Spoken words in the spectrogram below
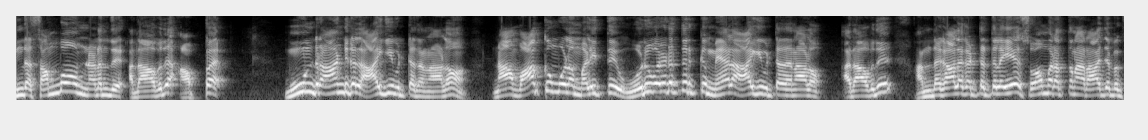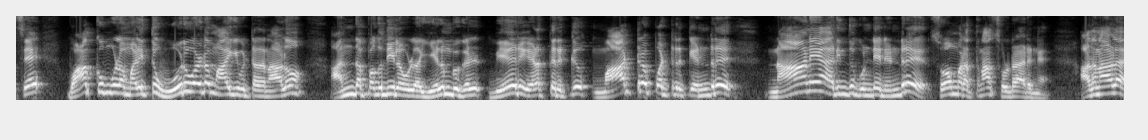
இந்த சம்பவம் நடந்து அதாவது அப்போ மூன்று ஆண்டுகள் ஆகிவிட்டதனாலும் நான் வாக்குமூலம் அளித்து ஒரு வருடத்திற்கு மேலே ஆகிவிட்டதனாலும் அதாவது அந்த காலகட்டத்திலேயே சோமரத்னா ராஜபக்சே வாக்குமூலம் அளித்து ஒரு வருடம் ஆகிவிட்டதனாலும் அந்த பகுதியில் உள்ள எலும்புகள் வேறு இடத்திற்கு மாற்றப்பட்டிருக்கு என்று நானே அறிந்து கொண்டேன் என்று சோமரத்னா சொல்கிறாருங்க அதனால்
